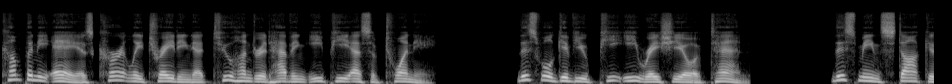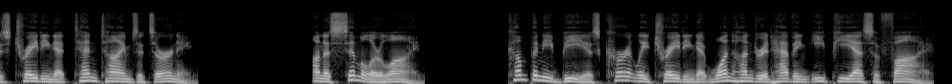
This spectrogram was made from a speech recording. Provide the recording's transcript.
Company A is currently trading at 200 having EPS of 20. This will give you PE ratio of 10. This means stock is trading at 10 times its earning. On a similar line, Company B is currently trading at 100 having EPS of 5.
